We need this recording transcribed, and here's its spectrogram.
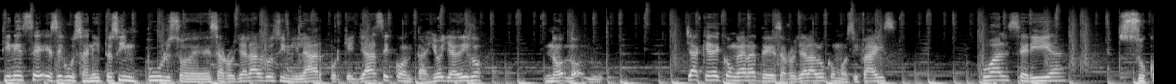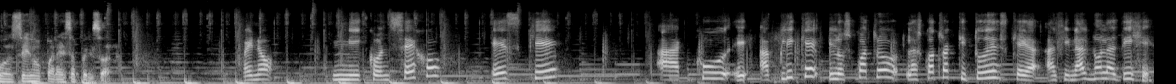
tiene ese, ese, gusanito, ese impulso de desarrollar algo similar porque ya se contagió, ya dijo, no, no, ya quedé con ganas de desarrollar algo como Cifais, ¿cuál sería su consejo para esa persona? Bueno, mi consejo es que eh, aplique los cuatro, las cuatro actitudes que al final no las dije,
